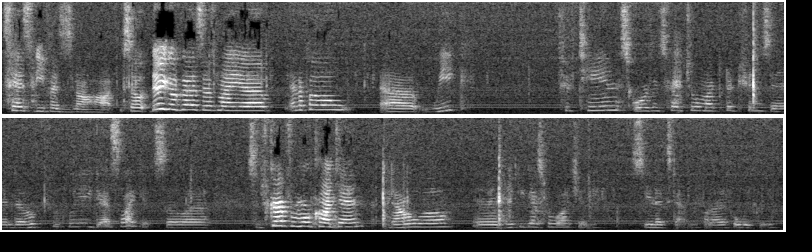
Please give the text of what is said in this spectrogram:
Saints defense is not hot. So there you go, guys. There's my uh, NFL uh, week 15 scores and schedule, my predictions, and uh, hopefully you guys like it. So uh, subscribe for more content down below, and thank you guys for watching. See you next time on NFL Weekly.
